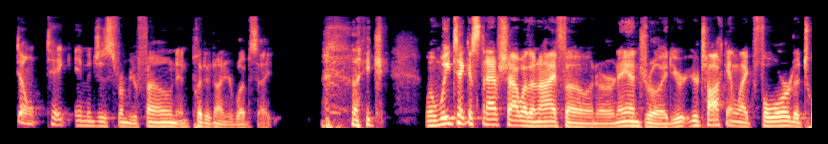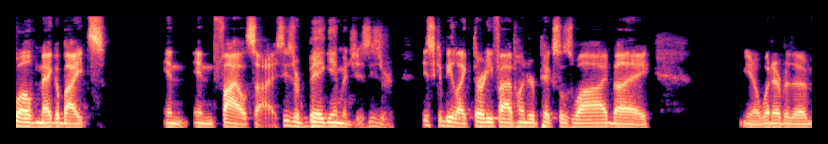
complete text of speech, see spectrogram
don't take images from your phone and put it on your website. like when we take a snapshot with an iPhone or an Android, you're you're talking like four to twelve megabytes in in file size. These are big images. These are these could be like 3,500 pixels wide by you know whatever the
